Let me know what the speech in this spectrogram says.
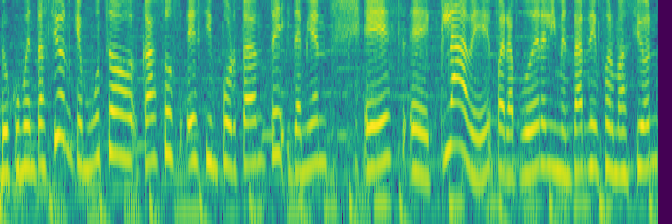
documentación, que en muchos casos es importante y también es eh, clave para poder alimentar de información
